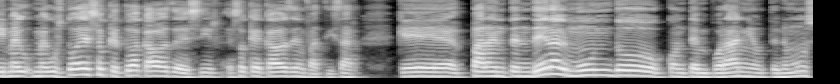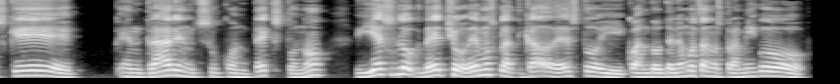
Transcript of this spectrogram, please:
y me, me, gustó eso que tú acabas de decir, eso que acabas de enfatizar, que para entender al mundo contemporáneo tenemos que entrar en su contexto, ¿no? Y eso es lo, de hecho, hemos platicado de esto y cuando tenemos a nuestro amigo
